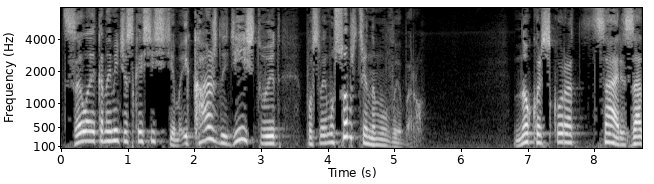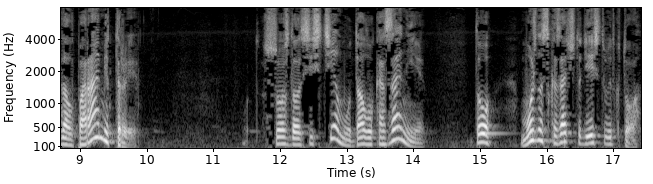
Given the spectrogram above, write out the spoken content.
целая экономическая система. И каждый действует по своему собственному выбору. Но коль скоро царь задал параметры, создал систему, дал указание, то можно сказать, что действует кто?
